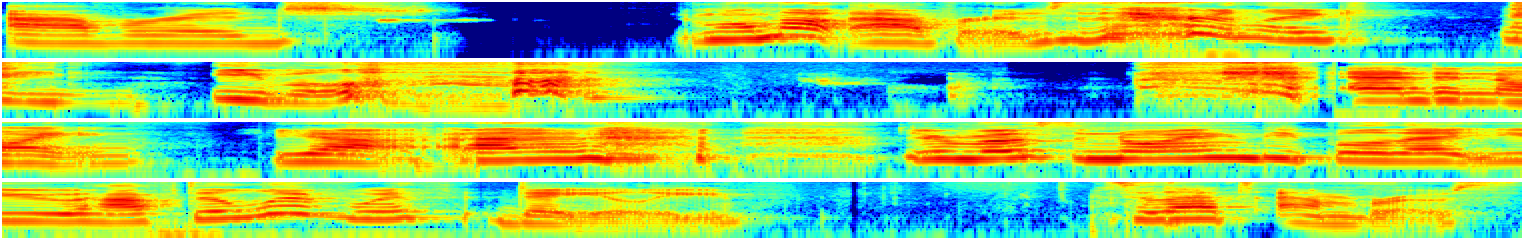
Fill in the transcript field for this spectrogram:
average. Well, not average. They're like mm. evil and annoying. Yeah, and your most annoying people that you have to live with daily. So that's Ambrose.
